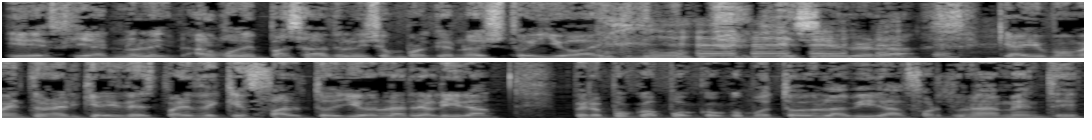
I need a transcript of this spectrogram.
y decía, no le, algo le pasa a la televisión porque no estoy yo ahí. y sí es verdad que hay un momento en el que dices, parece que falto yo en la realidad, pero poco a poco, como todo en la vida, afortunadamente,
